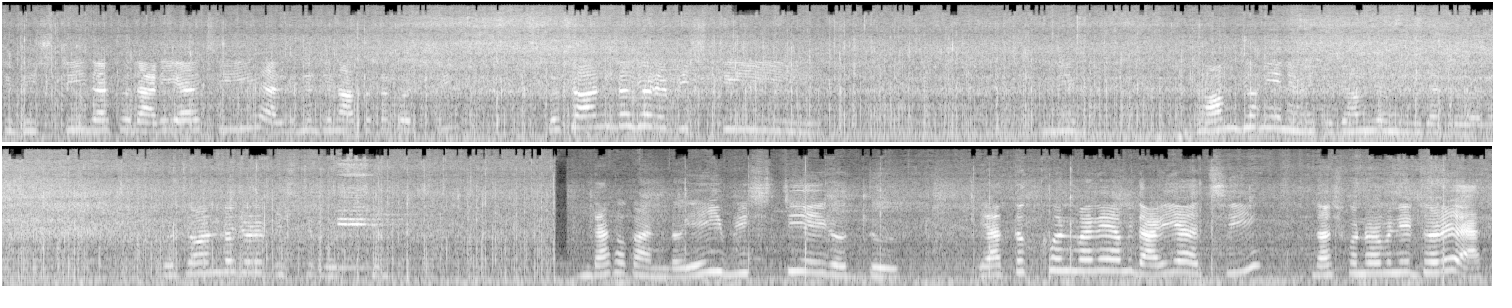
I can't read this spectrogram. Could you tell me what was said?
কি বৃষ্টি, দেখো, দাঁড়িয়ে আছি অ্যালভিনের জন্য অপেক্ষা করছি। প্রচণ্ড জোরে বৃষ্টি। মানে ঝমঝমিয়ে নেমেছে, ঝমঝমিয়ে যাকে বলে। প্রচণ্ড জোরে বৃষ্টি পড়ছে। দেখো কাণ্ড, এই বৃষ্টি, এই রোদ্দুর। এতক্ষণ মানে আমি দাঁড়িয়ে আছি দশ পনেরো মিনিট ধরে, এত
